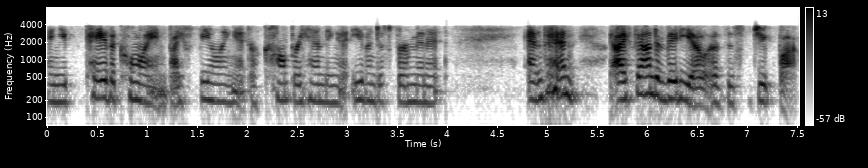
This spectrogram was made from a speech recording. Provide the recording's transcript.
and you pay the coin by feeling it or comprehending it even just for a minute. And then I found a video of this jukebox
